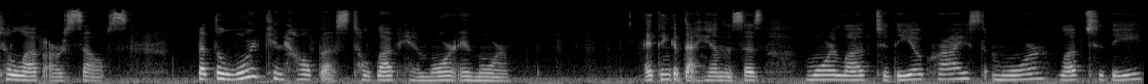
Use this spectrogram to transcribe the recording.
to love ourselves. But the Lord can help us to love Him more and more. I think of that hymn that says, More love to thee, O Christ, more love to thee.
